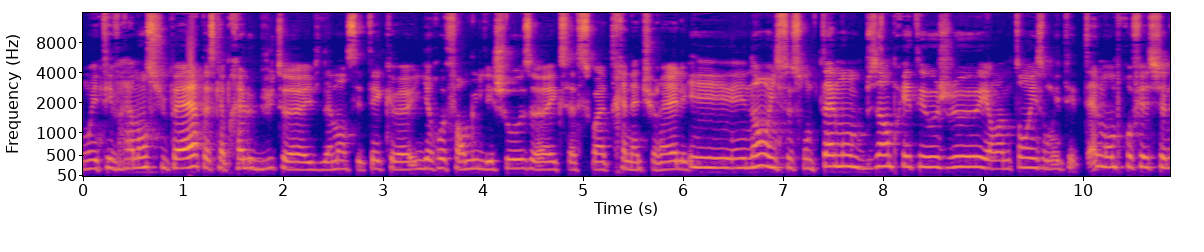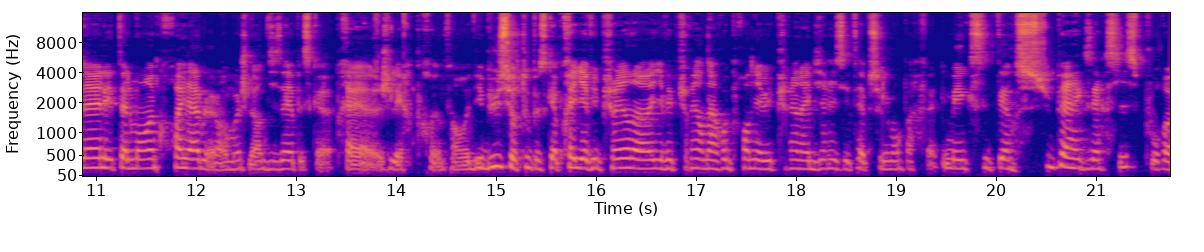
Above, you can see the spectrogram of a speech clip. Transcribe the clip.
ont été vraiment super parce qu'après le but euh, évidemment c'était qu'ils reformulent les choses euh, et que ça soit très naturel. Et non ils se sont tellement bien prêtés au jeu et en même temps ils ont été tellement professionnels et tellement incroyables. Alors moi je leur disais parce qu'après je les reprenais enfin au début surtout parce qu'après il y avait plus rien à, il y avait plus rien à reprendre il y avait plus rien à dire ils étaient absolument parfaits. Mais que c'était un super exercice pour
